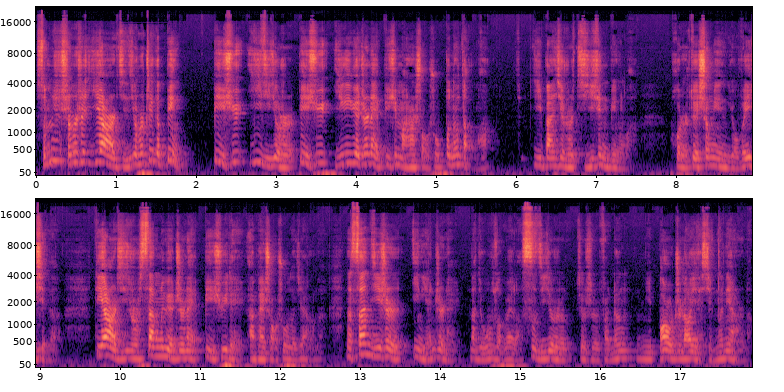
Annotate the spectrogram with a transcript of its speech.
什么是什么是一二级？就是这个病必须一级就是必须一个月之内必须马上手术，不能等了，一般就是急性病了，或者对生命有威胁的。第二级就是三个月之内必须得安排手术的这样的。那三级是一年之内，那就无所谓了。四级就是就是反正你保守治疗也行的那样的，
